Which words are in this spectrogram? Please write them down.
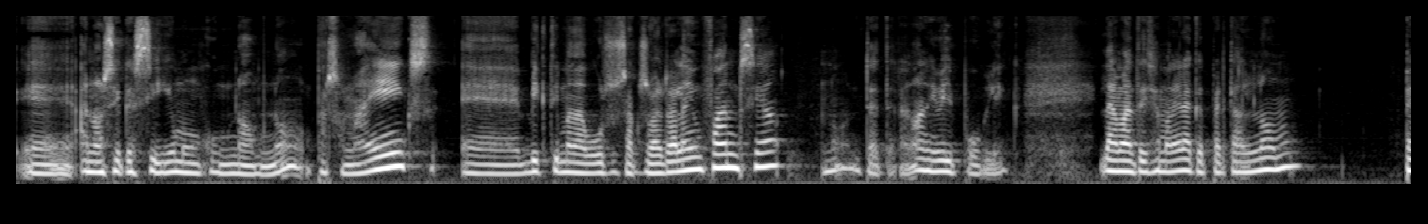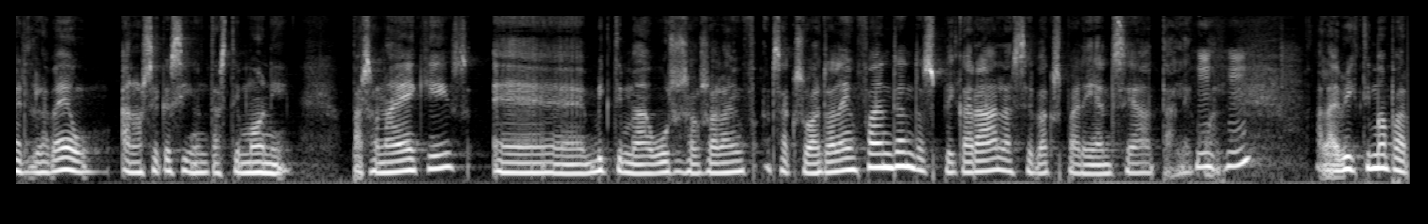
eh, a no ser que sigui un cognom no? persona X, eh, víctima d'abusos sexuals a la infància no? etc. No? a nivell públic de la mateixa manera que perd el nom perd la veu, a no ser que sigui un testimoni. Persona X, eh, víctima d'abusos sexuals, a la infància, ens explicarà la seva experiència tal i qual. Uh -huh. A la víctima, per,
